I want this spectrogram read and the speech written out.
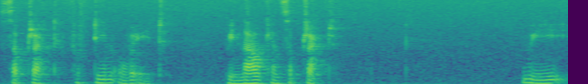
subtract 15 over 8 we now can subtract. We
